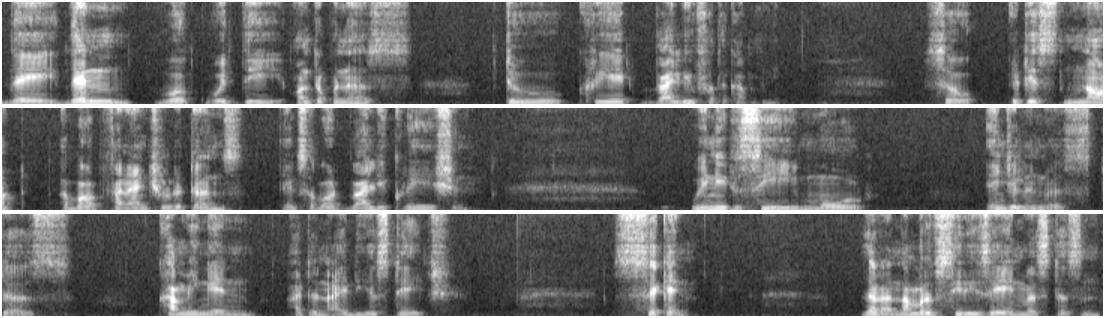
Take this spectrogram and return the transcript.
They then work with the entrepreneurs to create value for the company. So it is not about financial returns, it's about value creation. We need to see more angel investors coming in at an idea stage. Second, there are a number of Series A investors in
